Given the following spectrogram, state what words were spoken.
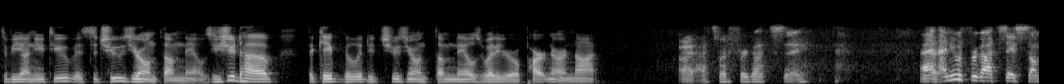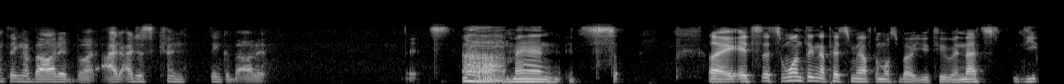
to be on YouTube is to choose your own thumbnails. You should have the capability to choose your own thumbnails whether you're a partner or not. All right, that's what I forgot to say. I, I knew I forgot to say something about it, but I, I just couldn't think about it. It's ah man, it's like it's it's one thing that pisses me off the most about YouTube, and that's the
